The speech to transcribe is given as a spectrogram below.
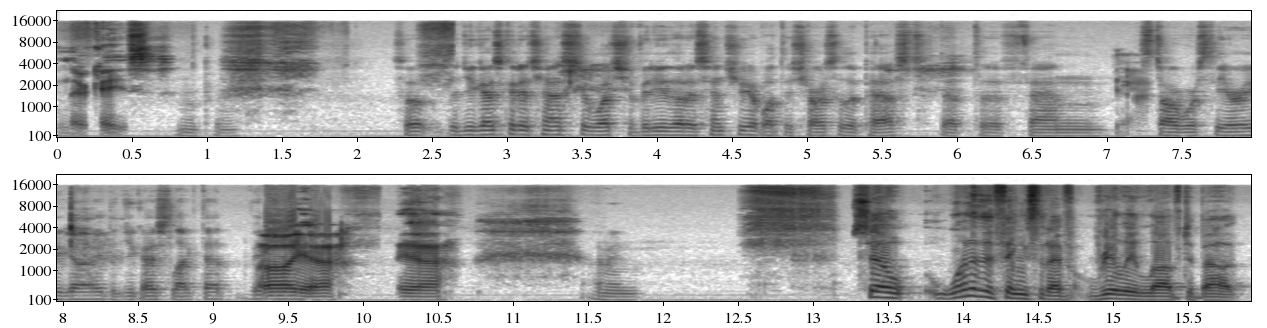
in their case. Okay. So, did you guys get a chance to watch the video that I sent you about the shards of the past? That uh, fan Yeah. Star Wars theory guy. Did you guys like that video? Oh yeah, yeah, I mean, So one of the things that I've really loved about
